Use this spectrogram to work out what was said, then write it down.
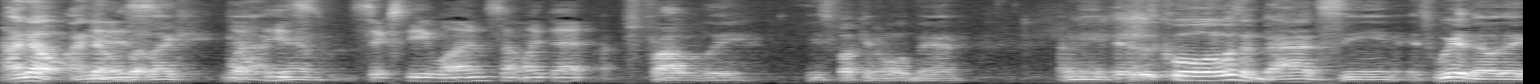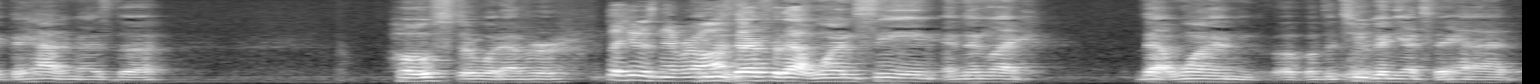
I know, I know, but like, What? god He's damn, sixty-one, something like that. probably he's fucking old, man. I mean, it was cool. It wasn't bad scene. It's weird though. They they had him as the host or whatever. But he was never He on. was there for that one scene, and then like that one of, the two vignettes they had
